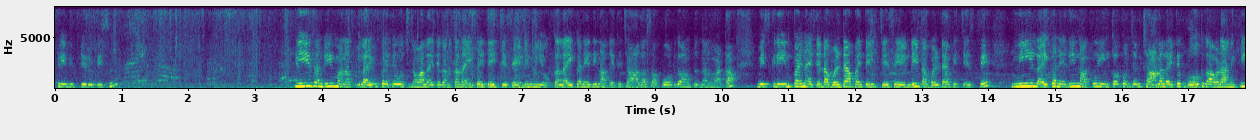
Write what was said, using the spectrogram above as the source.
త్రీ ఫిఫ్టీ రూపీస్. ప్లీజ్ అండి మన లైవ్కి అయితే వచ్చిన వాళ్ళైతే కనుక లైక్ అయితే ఇచ్చేసేయండి. మీ యొక్క లైక్ అనేది నాకైతే చాలా సపోర్ట్గా ఉంటుందన్నమాట. మీ స్క్రీన్ పైన అయితే డబల్ ట్యాప్ అయితే ఇచ్చేసేయండి. డబల్ ట్యాప్ ఇచ్చేస్తే మీ లైక్ అనేది నాకు ఇంకా కొంచెం ఛానల్ అయితే గ్రోత్ కావడానికి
